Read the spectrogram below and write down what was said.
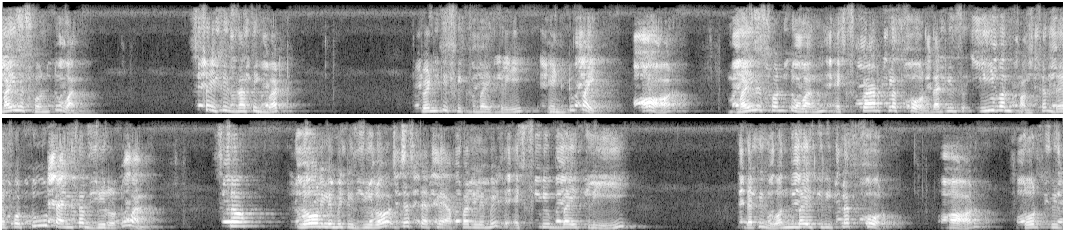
minus 1 to 1. So it is nothing but 26 by 3 into pi or minus 1 to 1 x square plus 4 that is even function therefore 2 times of 0 to 1. So lower limit is 0 just apply upper limit x cube by 3 that is 1 by 3 plus 4 or 4 3 is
